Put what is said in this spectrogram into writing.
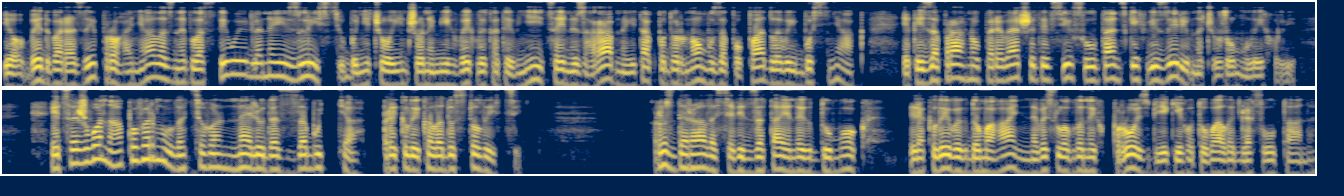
і обидва рази проганяла з невластивою для неї злістю, бо нічого іншого не міг викликати в ній цей незграбний і так по-дурному запопадливий босняк, який запрагнув перевершити всіх султанських візирів на чужому лихові. І це ж вона повернула цього нелюда з забуття, прикликала до столиці роздиралася від затаєних думок, лякливих домагань, невисловлених просьб, які готували для султана.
